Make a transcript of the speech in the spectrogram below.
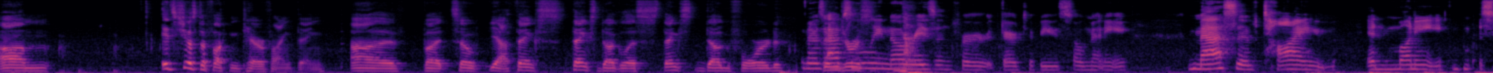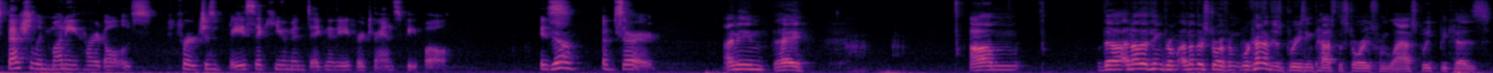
Um, it's just a fucking terrifying thing. Uh, but so yeah, thanks, thanks Douglas, thanks Doug Ford. There's Dangerous- absolutely no reason for there to be so many massive time and money, especially money hurdles for just basic human dignity for trans people. Is Yeah. absurd. I mean, hey. Um, the another thing from another story from we're kind of just breezing past the stories from last week because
